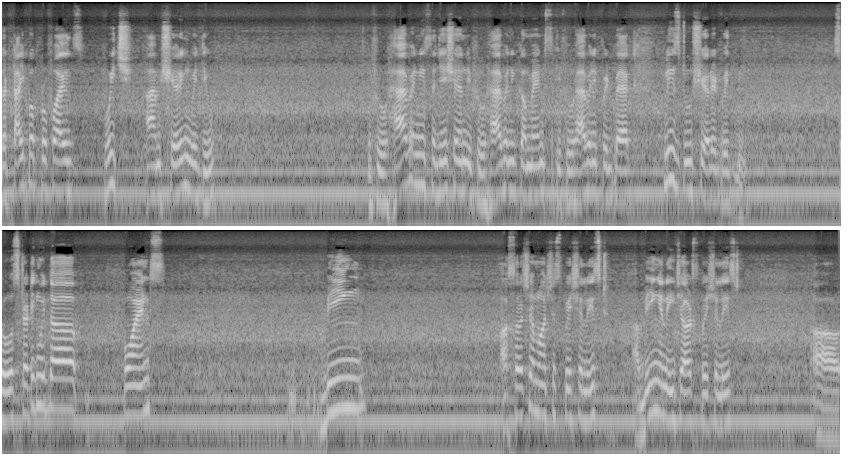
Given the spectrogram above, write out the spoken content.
the type of profiles which i am sharing with you. If you have any suggestion if you have any comments if you have any feedback please do share it with me so starting with the points being a search and match specialist uh, being an hr specialist uh,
